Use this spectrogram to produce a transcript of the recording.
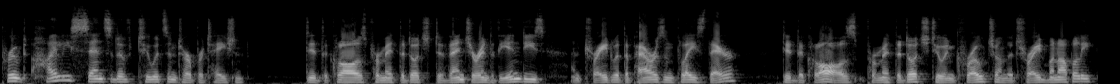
proved highly sensitive to its interpretation. Did the clause permit the Dutch to venture into the Indies and trade with the powers in place there? Did the clause permit the Dutch to encroach on the trade monopoly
